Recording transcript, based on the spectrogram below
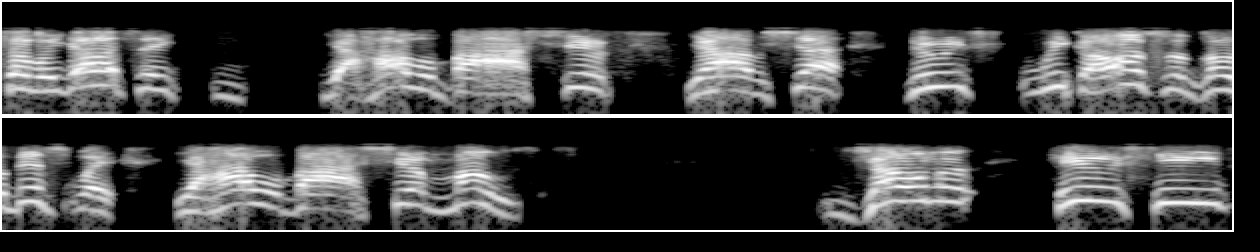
So when y'all say Yahweh by Hashem, Yahweh Shah, we, can also go this way. Yahweh by Hashem Moses. Jonah, he received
